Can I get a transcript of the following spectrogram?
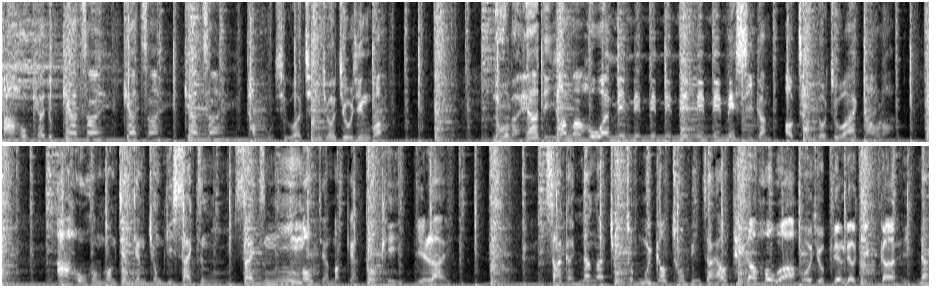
阿虎徛着惊知惊知惊知，头毛是我亲像周润发。两个兄弟喊嘛好爱咩咩咩咩咩咩咩咩，时间后差不多就爱到啦。阿虎慌慌张张冲去洗砖洗砖，我只目镜躲起来。三个人啊冲出门口，厝边在后睇到好啊，我就变了一个人。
